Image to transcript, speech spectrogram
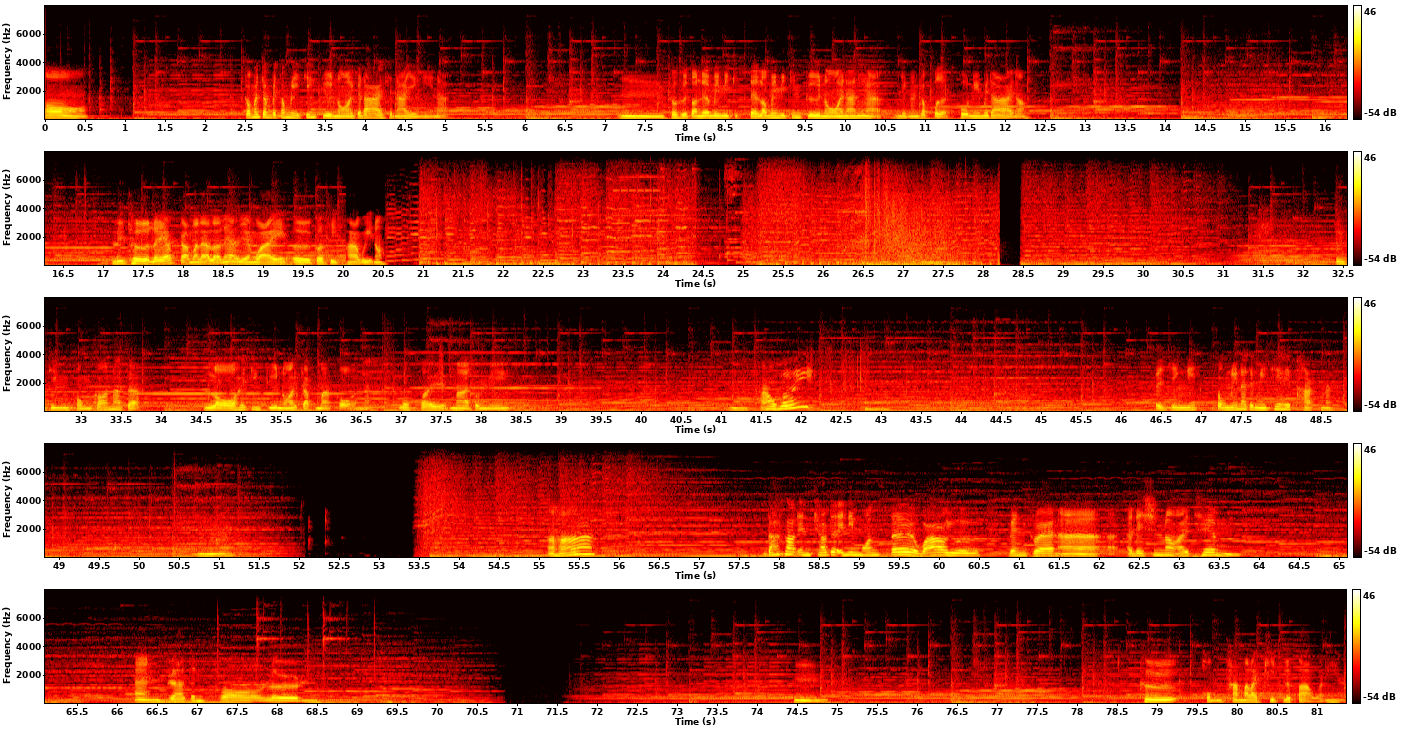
อ๋อ ก็ไม่จำเป็นต้องมีกิ้งกือน้อยก็ได้สินะอย่างนี้น่ะ อืม ก็คือตอนนี้ไม่มี แต่เราไม่มีกิ้งกือน้อยนะเนี่ย อย่างนั้นก็เปิดพวกนี้ไม่ได้เนาะ รีเทิร์นแล้วกลับมาแล้วเหรอเนี่ยยังไวเออ ก็สิบห้าวิเนาะ ริง ๆ ผมก็น่าจะรอให้จิ้งกือน้อยกลับมาก่อนนะแล้วค่อยมาตรงนี้อืมเอาเฮ้ย แต่จริงนี้ตรงนี้น่าจะมีที่ให้พักนะ อืมอ่าฮะ does not encounter any monster wow you been grant uh, additional item and dragon claw learn อืมคือผมทำอะไรผิดหรือเปล่าวะเนี่ย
